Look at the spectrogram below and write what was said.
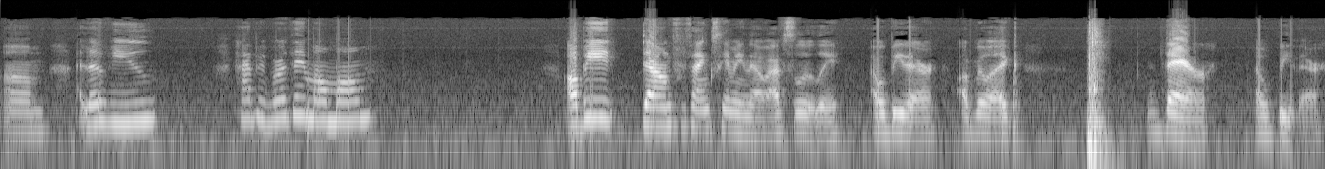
Um, I love you. Happy birthday, mom, mom. I'll be down for Thanksgiving though. Absolutely, I will be there. I'll be like there. I'll be there.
